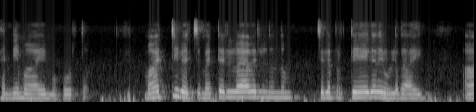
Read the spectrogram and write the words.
ധന്യമായ മുഹൂർത്തം. മാറ്റിവെച്ച് മറ്റെല്ലാവരിൽ നിന്നും ചില പ്രത്യേകതയുള്ളതായി ആ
